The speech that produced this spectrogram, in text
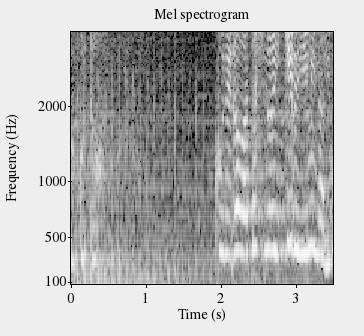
うこと。これが私の生きる意味なの。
